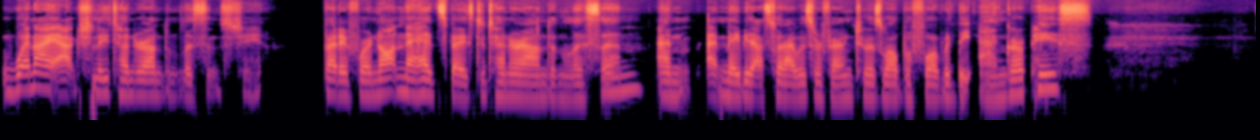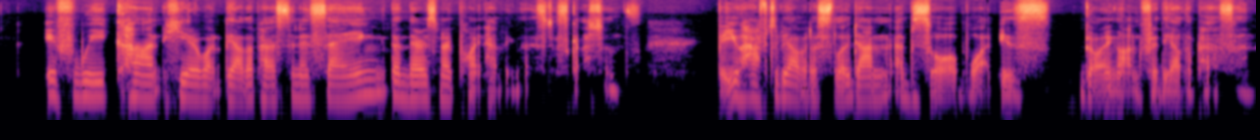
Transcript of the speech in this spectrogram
When I actually turned around and listened to him. But if we're not in the headspace to turn around and listen, and maybe that's what I was referring to as well before with the anger piece, if we can't hear what the other person is saying, then there's no point having those discussions. But you have to be able to slow down and absorb what is going on for the other person.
